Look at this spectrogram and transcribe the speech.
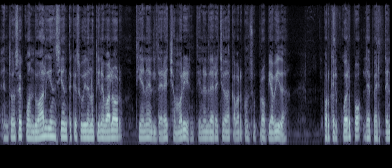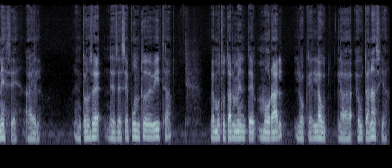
Entonces, cuando alguien siente que su vida no tiene valor, tiene el derecho a morir, tiene el derecho de acabar con su propia vida, porque el cuerpo le pertenece a él. Entonces, desde ese punto de vista, vemos totalmente moral lo que es la, eutanasia.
